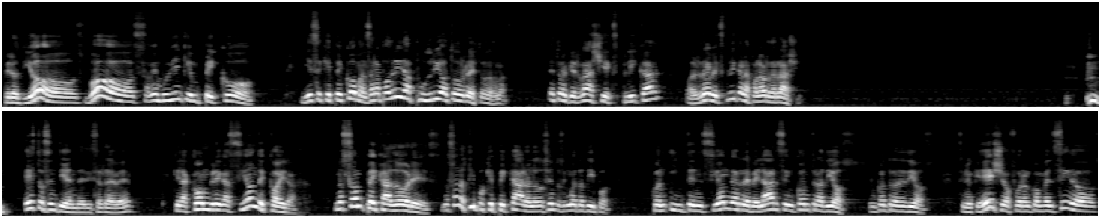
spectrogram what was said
Pero Dios, vos, sabés muy bien quién pecó. Y ese que pecó, manzana podrida, pudrió a todo el resto de los demás. Esto es lo que Rashi explica, o el Rebe explica en las palabras de Rashi. Esto se entiende, dice el Rebe, que la congregación de Koirach no son pecadores, no son los tipos que pecaron, los 250 tipos, con intención de rebelarse en contra de Dios, en contra de Dios, sino que ellos fueron convencidos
